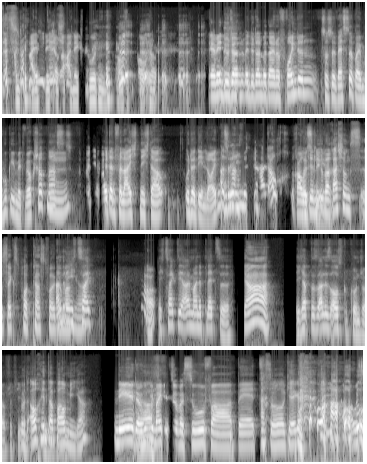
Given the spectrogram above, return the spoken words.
Das handgreiflichere Anekdoten aufgebaut haben. Ja, wenn du dann, wenn du dann mit deiner Freundin zu Silvester beim Hugi mit Workshop machst Mhm. und ihr wollt dann vielleicht nicht da unter den Leuten das André, machen, ich- müsst ihr halt auch Wollt ihr rausgehen. eine Überraschungs-Sex-Podcast-Folge André, machen? ich ja? zeig, ja. ich zeig dir all meine Plätze. ja, Ich habe das alles ausgekundschaftet hier. gut, auch hinter Baumi, ja? Nee, der Ja. Hugi meint jetzt sowas Sofa, Bett. Ach so, okay. wow.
